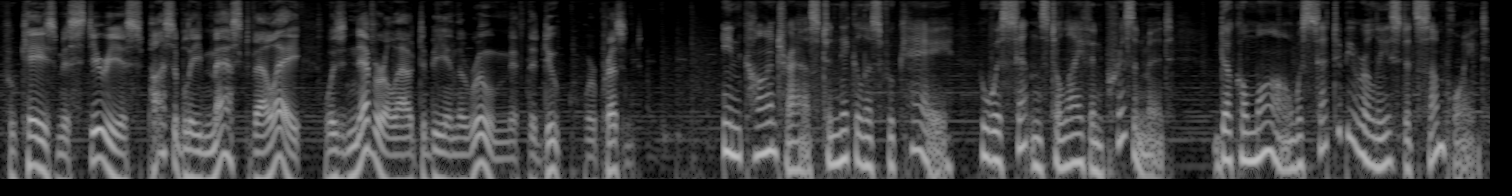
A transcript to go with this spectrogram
Fouquet's mysterious, possibly masked valet was never allowed to be in the room if the Duke were present. In contrast to Nicolas Fouquet, who was sentenced to life imprisonment, de Caumont was set to be released at some point.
